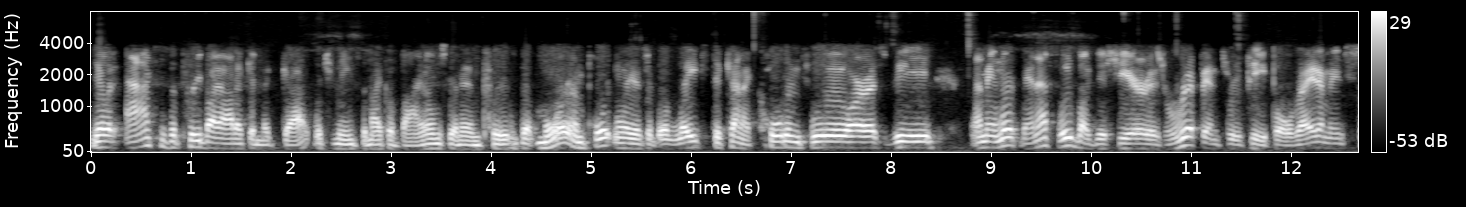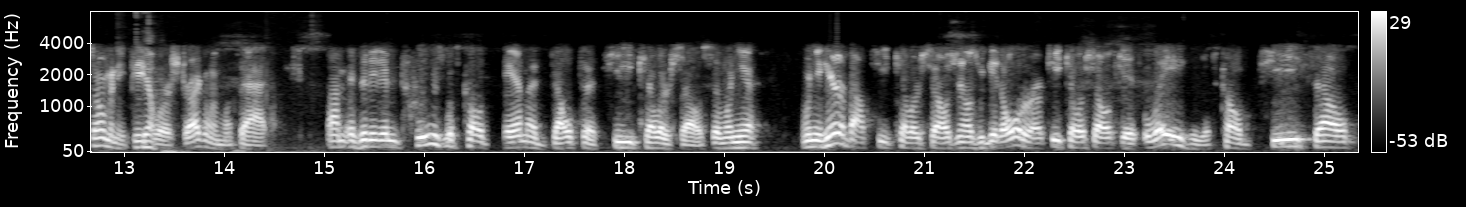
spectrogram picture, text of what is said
you know, it acts as a prebiotic in the gut, which means the microbiome is going to improve. But more importantly, as it relates to kind of cold and flu, RSV, I mean, look, man, that flu bug this year is ripping through people, right? I mean, so many people yep. are struggling with that. Um, is that it improves what's called gamma delta T killer cells. So when you when you hear about T killer cells, you know, as we get older, our T killer cells get lazy. It's called T cell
